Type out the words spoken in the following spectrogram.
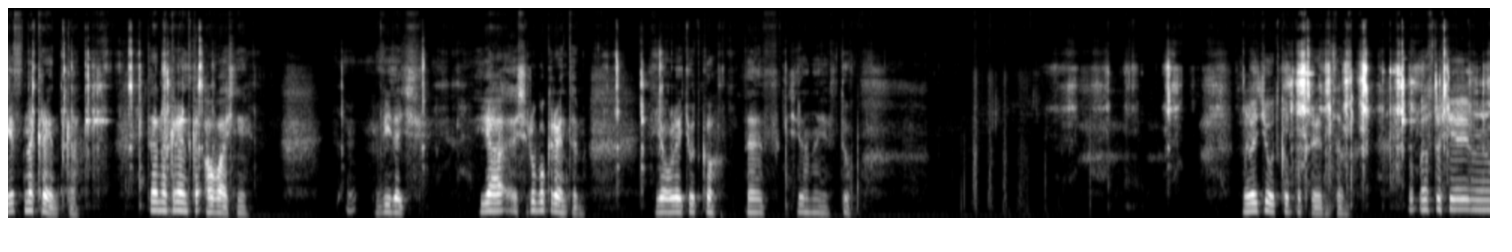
jest nakrętka. Ta nakrętka, o właśnie, widać. Ja śrubokrętem ją leciutko, teraz gdzie ona jest? Tu. Leciutko pokręcam. Po prostu się mm,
